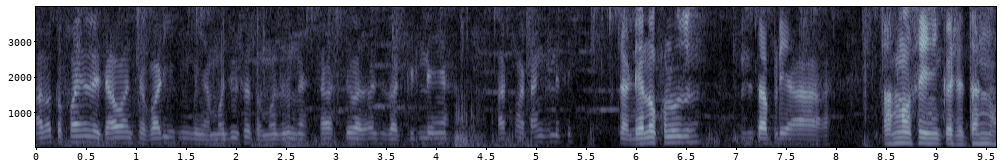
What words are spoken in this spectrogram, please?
હાલો તો ફાઇનલી જવાનું છે કે અહીંયા મજૂર છે તો મજૂરને છાસ દેવા જાય કેટલી અહીંયા હાથમાં ટાંગી લીધી. ત્યાં ડેલો ખોલવું છે. પછી તો આપણી આ ધનનો છે એ નીકળશે, ધનનો.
